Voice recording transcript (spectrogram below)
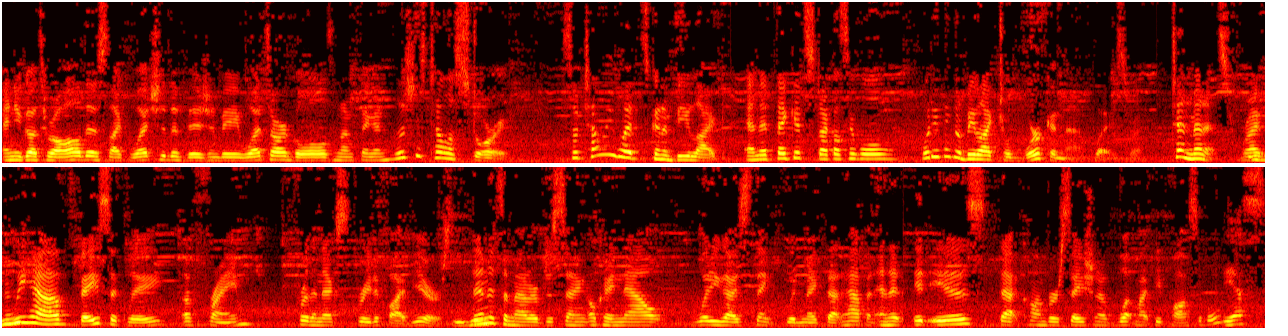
And you go through all this, like, what should the vision be? What's our goals? And I'm thinking, let's just tell a story. So tell me what it's going to be like. And if they get stuck, I'll say, well, what do you think it'll be like to work in that place? Right? 10 minutes, right? Mhm. We have basically a frame for the next three to five years. Mhm. Then it's a matter of just saying, okay, now what do you guys think would make that happen? And it, it is that conversation of what might be possible. Yes.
